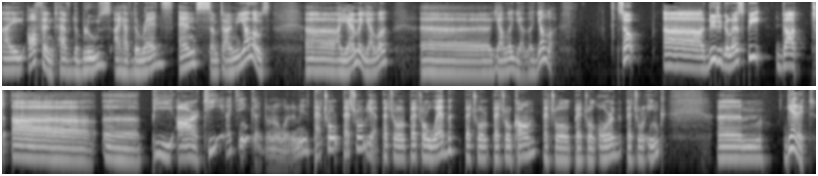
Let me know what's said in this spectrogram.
I often have the blues, I have the reds, and sometimes yellows. Uh, I am a yellow, uh, yellow, yellow, yellow. So, uh, Gillespie dot uh, uh, PRT, I think. I don't know what it means. Petrol, petrol, yeah, petrol, petrol web, petrol, petrol.com, petrol, petrol org, petrol inc. Um, get it,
